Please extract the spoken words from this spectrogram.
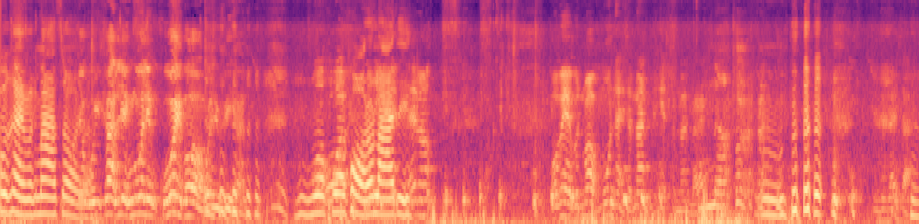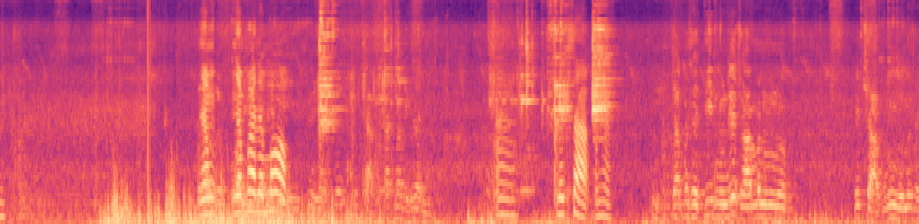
เบิ่งไงเบิ่งหน้าซอยเจ้าบุญคาดเลี้ยงงัวเลี้ยงควายบ่ว่าอยู่พี่หันงัวควายพอแล้วลายดิได้เนาะพ่อแม่เป็นมอบมูลให้สำนักเฮ็ดสำนักได้นะอืมไม่ได้จ้ะยังยังพาได้มอบจับตัดมาเรื่อย อ่าเล็กสากมันค่ะจับมาใส่ตีนมันได้ถามมันเฮ็ดฉากนี่มาใส่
